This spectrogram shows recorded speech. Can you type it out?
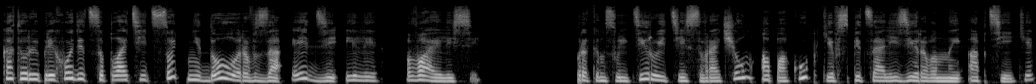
которой приходится платить сотни долларов за Эдди или Вайлиси. Проконсультируйтесь с врачом о покупке в специализированной аптеке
